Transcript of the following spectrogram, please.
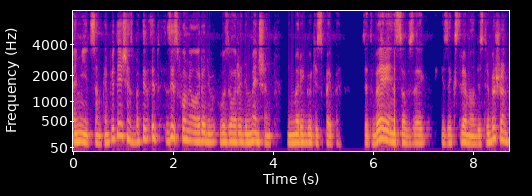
I made some computations, but it, it, this formula already was already mentioned in Moriguti's paper. That variance of the his extremal distribution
